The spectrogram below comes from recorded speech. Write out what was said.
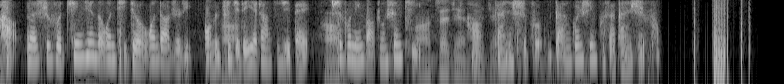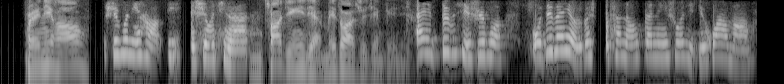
好。那师傅今天的问题就问到这里，我们自己的业障自己背。师傅您保重身体。好，再见。好，感恩师傅，感恩观世音菩萨，感恩师傅。喂，你好。师傅你好，师傅请安。嗯，抓紧一点，没多少时间给你。哎，对不起师傅。我这边有一个，他能跟您说几句话吗？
